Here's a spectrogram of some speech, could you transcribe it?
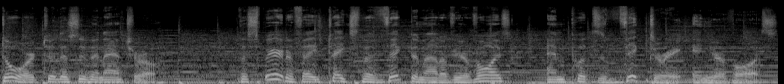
door to the supernatural. The Spirit of Faith takes the victim out of your voice and puts victory in your voice.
